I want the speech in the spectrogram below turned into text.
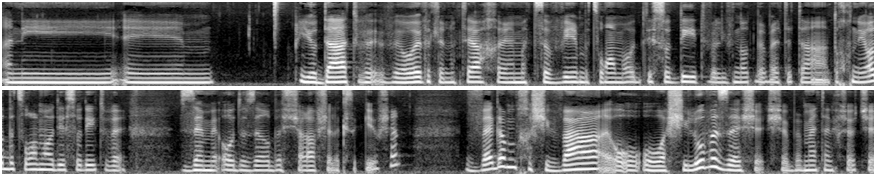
אני אה, יודעת ו- ואוהבת לנתח אה, מצבים בצורה מאוד יסודית, ולבנות באמת את התוכניות בצורה מאוד יסודית, וזה מאוד עוזר בשלב של execution. וגם חשיבה, או, או השילוב הזה, ש, שבאמת אני חושבת שהוא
